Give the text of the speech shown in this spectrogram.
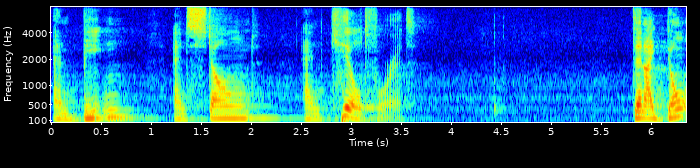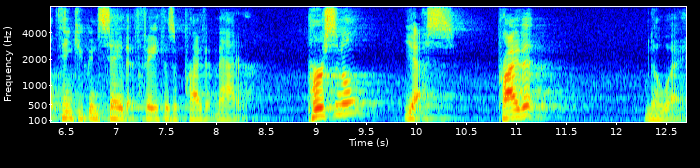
and beaten and stoned and killed for it. Then I don't think you can say that faith is a private matter. Personal? Yes. Private? No way.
